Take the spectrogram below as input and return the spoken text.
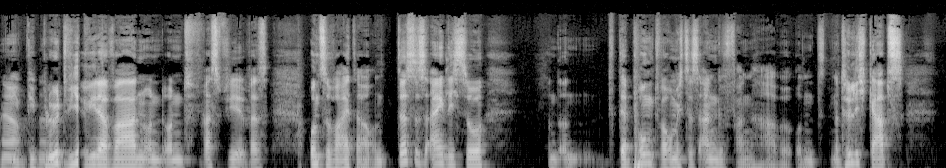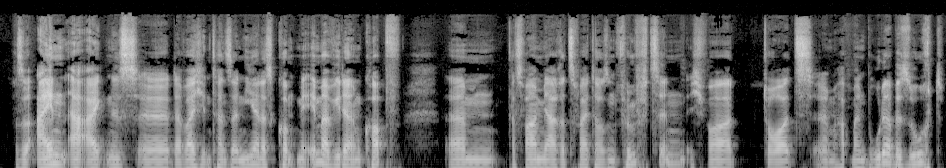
ja, wie, wie, blöd ja. wir wieder waren und, und was wir, was und so weiter. Und das ist eigentlich so und, und der Punkt, warum ich das angefangen habe. Und natürlich gab es also ein Ereignis, äh, da war ich in Tansania, das kommt mir immer wieder im Kopf. Ähm, das war im Jahre 2015. Ich war dort, ähm, habe meinen Bruder besucht.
